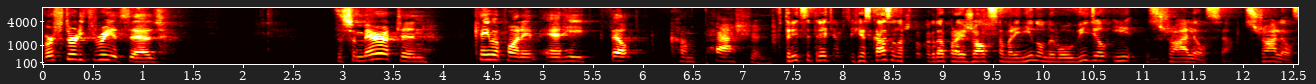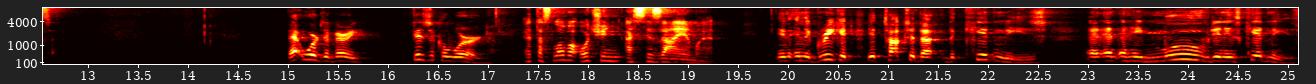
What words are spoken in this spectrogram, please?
Verse 33 it says, The Samaritan came upon him and he felt. В 33 стихе сказано, что когда проезжал самарянин, он его увидел и сжалился. Сжалился. That word's a very physical word. Это слово очень осязаемое. In, in the Greek, it, it talks about the kidneys, and, and, and he moved in his kidneys.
